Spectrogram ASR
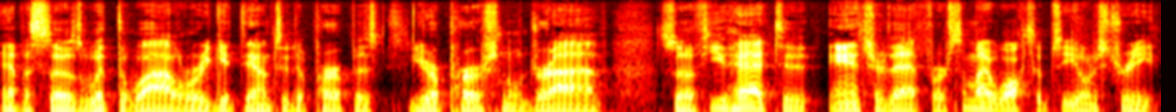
episodes with the why, where we get down to the purpose, your personal drive. So if you had to answer that for somebody walks up to you on the street,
